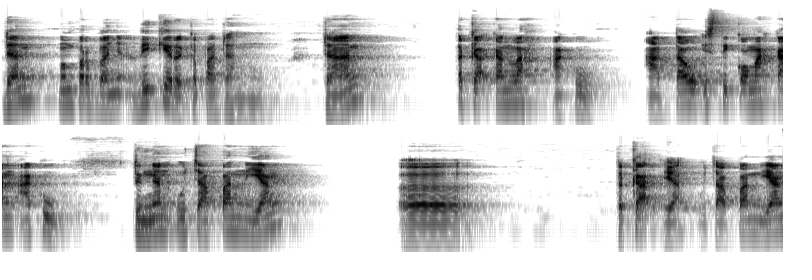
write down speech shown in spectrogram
dan memperbanyak zikir kepadamu. Dan tegakkanlah aku atau istiqomahkan aku dengan ucapan yang eh, tegak ya ucapan yang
